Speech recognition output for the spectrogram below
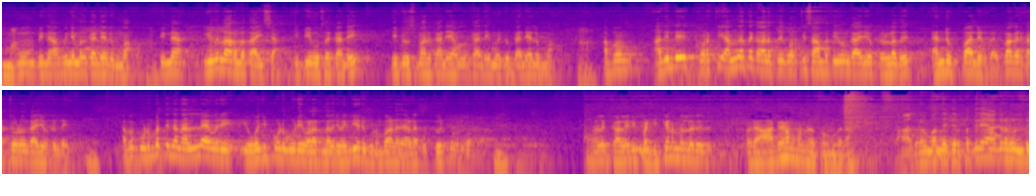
ഉമ്മ. പിന്നെ കുഞ്ഞമ്മദ്ഖാന്റെയും ഉമ്മ. പിന്നെ ഈന്നുള്ള അറമ്പത്ത് ഐഷ ഇ പി മുസഖാന്റെയും ഇ പി ഉസ്മാൻ ഖാന്റെയും അവദ് ഖാന്റെയും മൊയ്തു ഖാന്റെയും ഉമ്മ. അപ്പം അതിൽ കുറച്ച് അന്നത്തെ കാലത്ത് കുറച്ച് സാമ്പത്തികവും കാര്യമൊക്കെ ഉള്ളത് എന്റെ ഉപ്പാന്റെ അടുത്താണ്. ഉപ്പാക്ക് ഒരു കച്ചവടവും കാര്യമൊക്കെ ഉണ്ടായിരുന്നു. അപ്പം കുടുംബത്തിന്റെ നല്ല ഒരു യോജിപ്പോട് കൂടി വളർന്ന ഒരു വലിയൊരു കുടുംബമാണ് ഞങ്ങളെ പുത്തൂർ കുടുംബം. നിങ്ങൾ കളരി പഠിക്കണം എന്നുള്ളൊരു ഒരു ആഗ്രഹം വന്നപ്പോൾ മുതലാ? ആഗ്രഹം വന്ന ചെറുപ്പത്തിലെ ആഗ്രഹമുണ്ട്.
